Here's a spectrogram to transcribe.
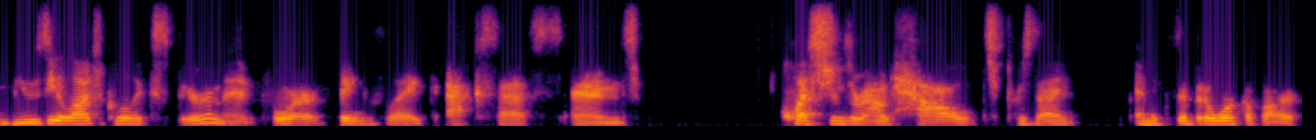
museological experiment for things like access and questions around how to present and exhibit a work of art.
